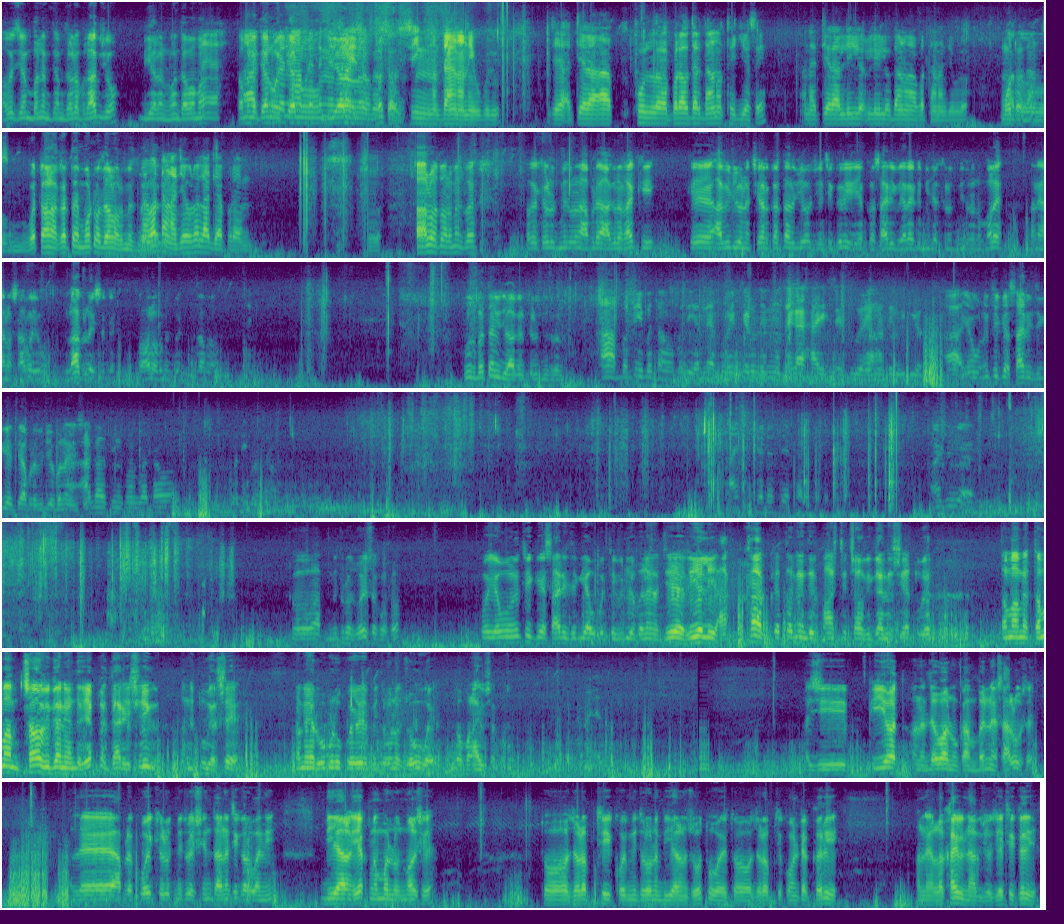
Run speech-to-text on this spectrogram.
હવે જેમ બને તેમ ઝડપ રાખજો બિયારણ નોંધાવવામાં. તમને ત્યાંનું અત્યારનું બિયારણ બતાવો. સિંગ દાણા ને એવું બધું. જે અત્યારે આ ફૂલ ભરાવદાર દાણો થઈ ગયો છે. અને અત્યારે આ લીલો લીલો દાણો આ વટાણા જેવડો મોટો દાણો વટાણા કરતા મોટો દાણો રમેશભાઈ વટાણા જેવડો લાગે આપણે એમ. હાલો તો રમેશભાઈ હવે ખેડૂત મિત્રોને આપણે આગ્રહ રાખી કે આ વિડીયોને શેર કરતા રહેજો જેથી કરી એક સારી વેરાયટી બીજા ખેડૂત મિત્રોને મળે અને આનો સારો એવો લાભ લઈ શકે. તો હાલો રમેશભાઈ રામ રામ. ટૂર બતાવી દો આગળ ખેડૂત મિત્રોને. હા બધી બતાવો બધી. એટલે કોઈ ખેડૂત એમ ન થાય કે હારી છે તુવેર એમાંથી વીડિયો. હા એવું નથી કે સારી જગ્યાએથી આપણે વીડિયો બનાવી છે. આગળથી પણ બતાવો. બધી બતાવો. દેખાય. તો આપ મિત્રો જોઈ શકો છો. કોઈ એવું નથી કે સારી જગ્યા ઉપરથી વીડિયો બનાવ્યો. જે રિયલી આખા ખેતરની અંદર પાંચથી છ વીઘાની છે. તુવેર તમામે તમામ છ વીઘાની અંદર એક જ ધારી સિંગ અને તુવેર છે. તમે રૂબરૂ કોઈ મિત્રોને જોવું હોય તો પણ આવી શકો છો. હજી પિયત અને દવાનું કામ બંને ચાલુ છે. એટલે આપણે કોઈ ખેડૂત મિત્રોએ ચિંતા નથી કરવાની. બિયારણ એક નંબરનું જ મળશે. તો ઝડપથી કોઈ મિત્રોને બિયારણ જોતું હોય તો ઝડપથી કોન્ટેક કરી અને લખાવી નાખજો, જેથી કરી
